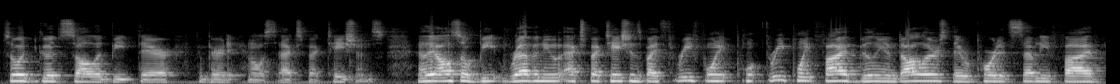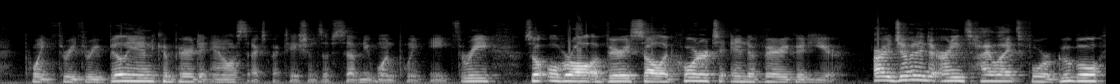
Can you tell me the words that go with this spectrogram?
So a good solid beat there compared to analyst expectations. Now they also beat revenue expectations by 3.5 billion dollars. They reported 75 0.33 billion compared to analyst expectations of 71.83. So overall, a very solid quarter to end a very good year. All right, jumping into earnings highlights for Google.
